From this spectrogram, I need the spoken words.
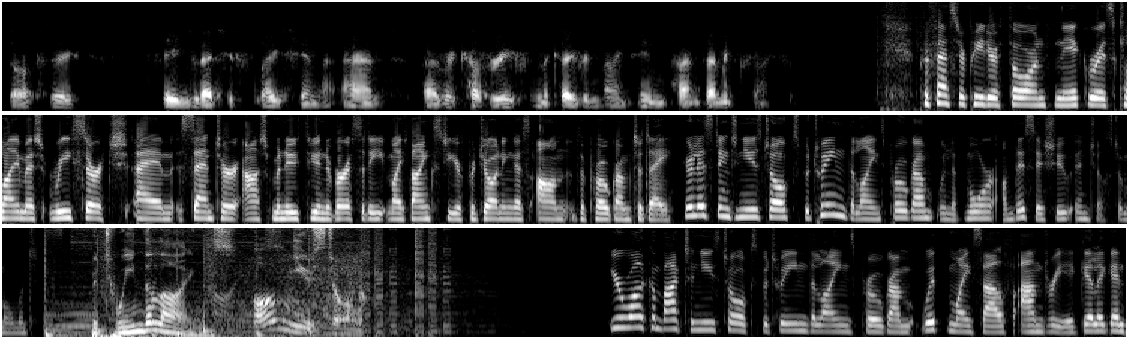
start to see legislation and a recovery from the COVID 19 pandemic crisis. Professor Peter Thorne from the Icarus Climate Research um, Centre at Maynooth University, my thanks to you for joining us on the programme today. You're listening to News Talks Between the Lines programme. We'll have more on this issue in just a moment. Between the Lines on Newstalk. You're welcome back to News Talks Between the Lines programme with myself, Andrea Gilligan.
